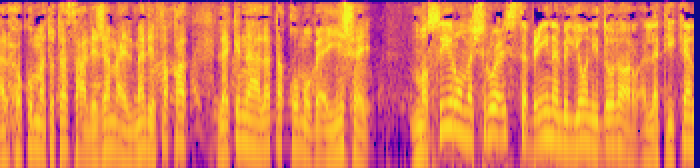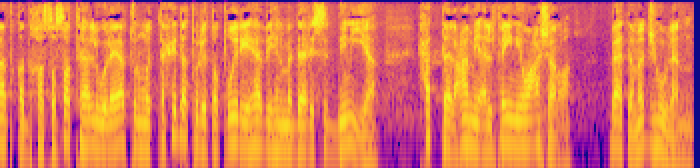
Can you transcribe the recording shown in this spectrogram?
الحكومة تسعى لجمع المال فقط لكنها لا تقوم بأي شيء. مصير مشروع السبعين مليون دولار التي كانت قد خصصتها الولايات المتحدة لتطوير هذه المدارس الدينية حتى العام 2010 بات مجهولا.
